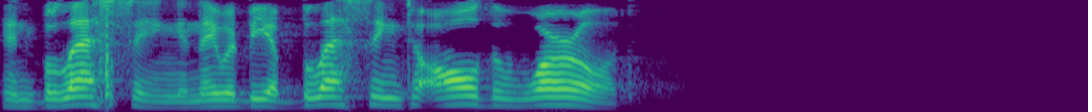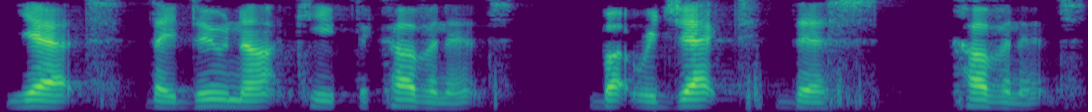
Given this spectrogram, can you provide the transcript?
and blessing, and they would be a blessing to all the world. Yet they do not keep the covenant, but reject this covenant.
